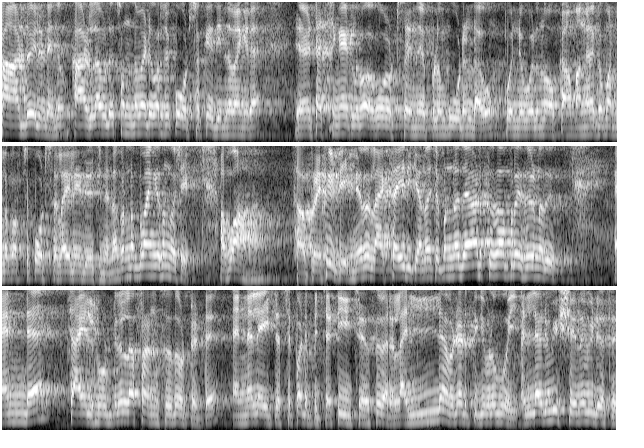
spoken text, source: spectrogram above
കാർഡ് അതിലുണ്ടായിരുന്നു കാർഡിൽ അവൾ സ്വന്തമായിട്ട് കുറച്ച് കോട്ട്സ് ഒക്കെ എഴുതിയിരുന്നത് ഭയങ്കര ടച്ചിങ് ആയിട്ടുള്ള കോട്ട്സ് ആയിരുന്നു. എപ്പോഴും കൂടെ ഉണ്ടാവും. പൊന്നുപോലെ നോക്കാം. അങ്ങനെയൊക്കെ പറഞ്ഞിട്ടുള്ള കുറച്ച് കോട്ട്സുകൾ അതിൽ എഴുതി വെച്ചിട്ടുണ്ടായിരുന്നു അതൊക്കെ ഭയങ്കര സന്തോഷമായി അപ്പോൾ ആ സർപ്രൈസ് കിട്ടി. ഇനി റിലാക്സ് ആയിരിക്കാന്ന് വെച്ചപ്പോൾ അത് അടുത്ത സർപ്രൈസ് വീണത് എന്റെ ചൈൽഡ്ഹുഡിലുള്ള ഫ്രണ്ട്സ് തൊട്ടിട്ട് എന്നെ ലേറ്റസ്റ്റ് പഠിപ്പിച്ച ടീച്ചേഴ്സ് വരെയുള്ള എല്ലാവരുടെ അടുത്തേക്ക് ഇവൾ പോയി. എല്ലാവരും വിഷ് ചെയ്യുന്ന വീഡിയോസ്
